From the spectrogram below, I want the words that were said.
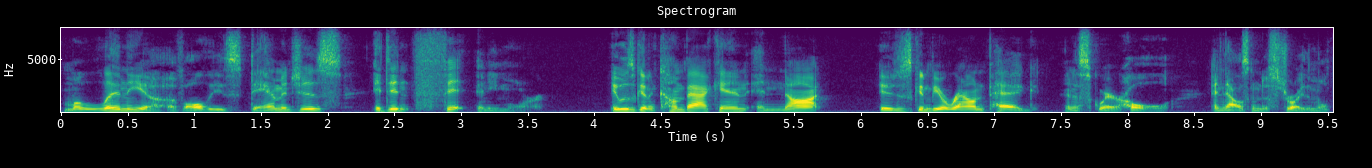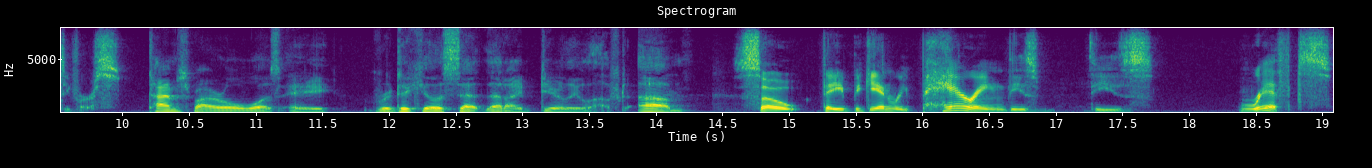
millennia of all these damages, it didn't fit anymore it was going to come back in and not it was going to be a round peg in a square hole and that was going to destroy the multiverse. Time spiral was a ridiculous set that i dearly loved. Um, so they began repairing these these rifts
